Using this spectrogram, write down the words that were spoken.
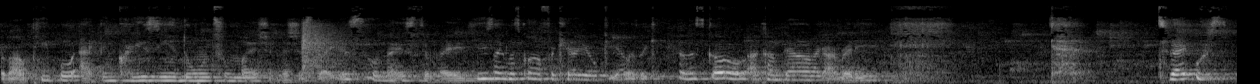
about people acting crazy and doing too much. And it's just like, it's so nice to like, he's like, let's go out for karaoke. I was like, yeah, let's go. I come down, I got ready. Tonight was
